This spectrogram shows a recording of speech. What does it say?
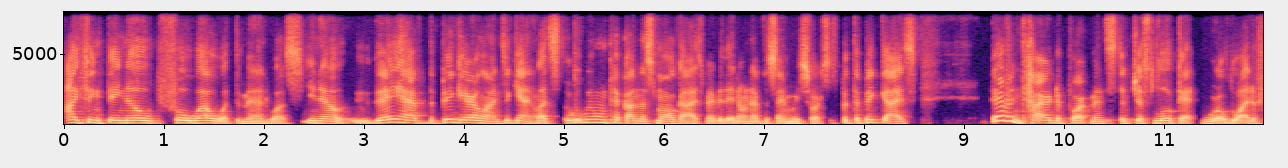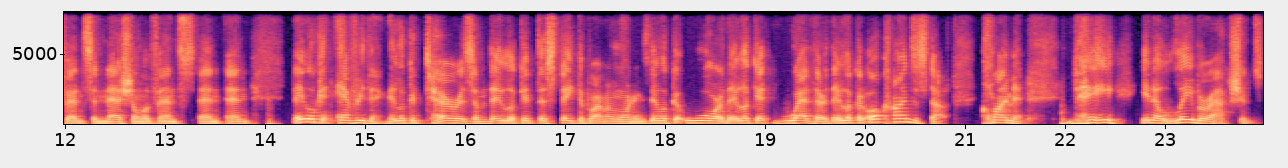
I think they know full well what demand was. You know, they have the big airlines. Again, let's we won't pick on the small guys. Maybe they don't have the same resources, but the big guys they have entire departments that just look at worldwide events and national events and and they look at everything. They look at terrorism. They look at the state department warnings. They look at war. They look at weather. They look at all kinds of stuff. Climate. They you know labor actions.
